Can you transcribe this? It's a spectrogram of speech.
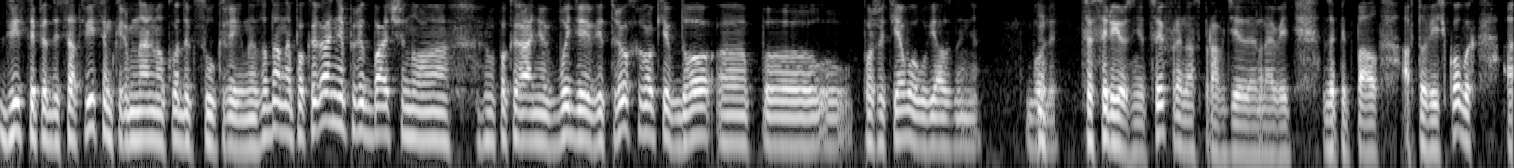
258 Кримінального кодексу України. За дане покарання передбачено покарання в виді від 3 років до е, пожиттєвого ув'язнення волі. Це серйозні цифри, насправді, навіть за підпал автовійськових. Е,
